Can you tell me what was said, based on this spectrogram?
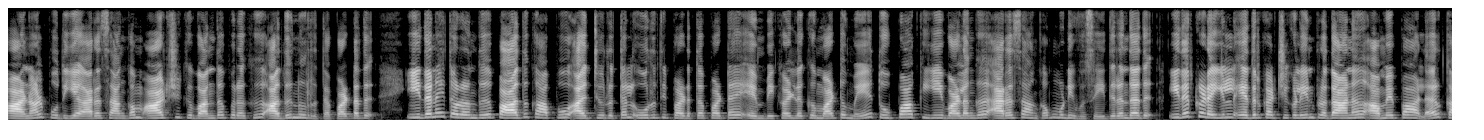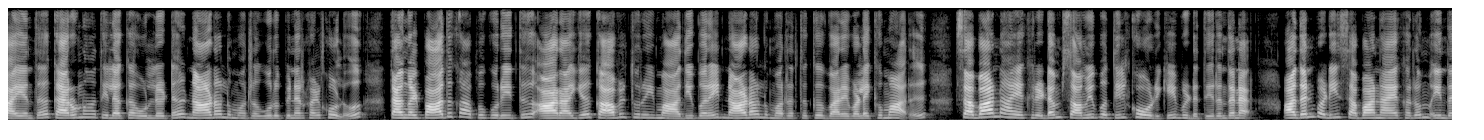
ஆனால் புதிய அரசாங்கம் ஆட்சிக்கு வந்த பிறகு அது நிறுத்தப்பட்டது. இதனைத் தொடர்ந்து பாதுகாப்பு அச்சுறுத்தல் உறுதிப்படுத்தப்பட்ட எம்பிக்களுக்கு மட்டுமே துப்பாக்கி துப்பாக்கியை வழங்க அரசாங்கம் முடிவு செய்திருந்தது. இதற்கிடையில் எதிர்க்கட்சிகளின் பிரதான அமைப்பாளர் கயந்த கருணா திலக்க உள்ளிட்ட நாடாளுமன்ற உறுப்பினர்கள் குழு தங்கள் பாதுகாப்பு குறித்து ஆராய காவல்துறை மா அதிபரை நாடாளுமன்றத்துக்கு வரவழைக்குமாறு சபாநாயகரிடம் சமீபத்தில் கோரிக்கை விடுத்திருந்தனர். அதன்படி சபாநாயகரும் இந்த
